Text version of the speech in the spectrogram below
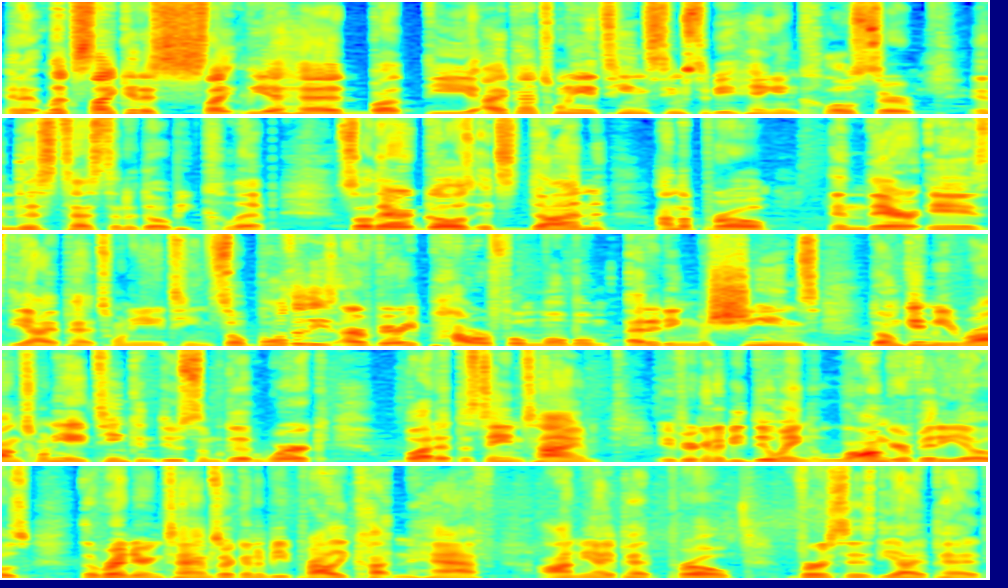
And it looks like it is slightly ahead, but the iPad 2018 seems to be hanging closer in this test than Adobe Clip. So there it goes. It's done on the Pro and there is the iPad 2018. So both of these are very powerful mobile editing machines. Don't get me wrong, 2018 can do some good work, but at the same time, if you're gonna be doing longer videos, the rendering times are gonna be probably cut in half on the iPad Pro versus the iPad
